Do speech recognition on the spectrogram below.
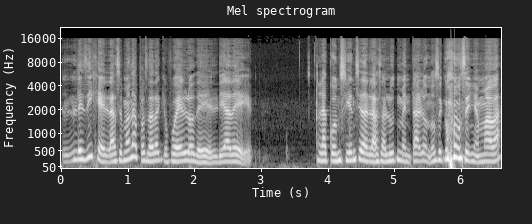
Les dije la semana pasada que fue lo del día de la conciencia de la salud mental o no sé cómo se llamaba,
